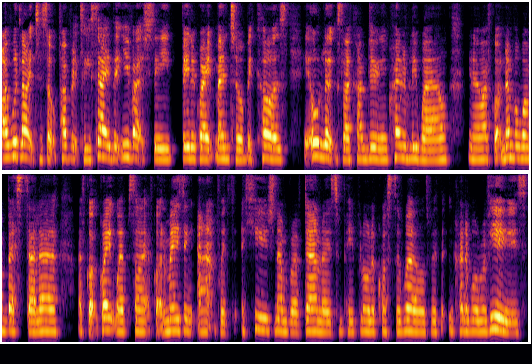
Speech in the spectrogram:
I would like to sort of publicly say that you've actually been a great mentor because it all looks like I'm doing incredibly well. You know, I've got number one bestseller, I've got a great website, I've got an amazing app with a huge number of downloads from people all across the world with incredible reviews.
